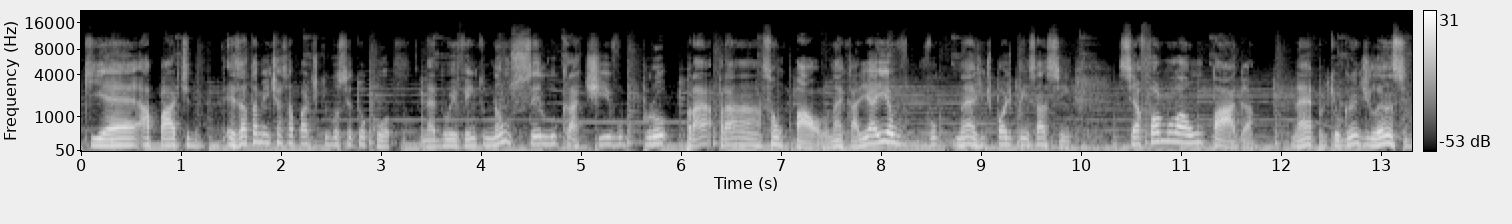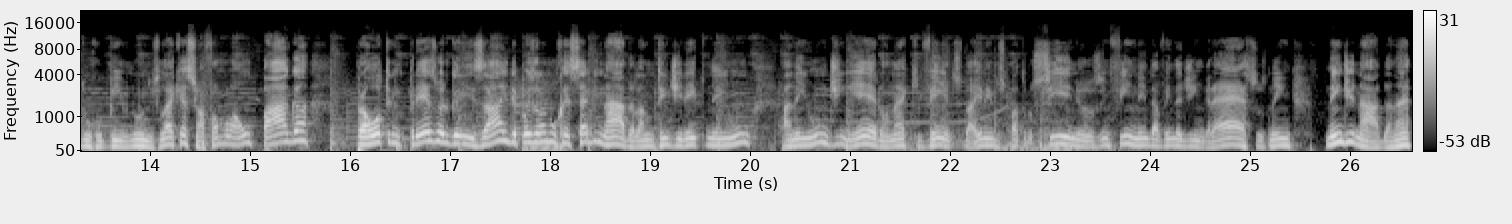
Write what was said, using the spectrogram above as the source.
Que é a parte, exatamente essa parte que você tocou, né? Do evento não ser lucrativo pro, pra, pra São Paulo, né, cara? E aí eu vou, né, a gente pode pensar assim, se a Fórmula 1 paga, né? Porque o grande lance do Rubinho Nunes lá é que assim, a Fórmula 1 paga para outra empresa organizar e depois ela não recebe nada, ela não tem direito nenhum a nenhum dinheiro, né, que venha disso daí, nem dos patrocínios, enfim, nem da venda de ingressos, nem, nem de nada, né?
